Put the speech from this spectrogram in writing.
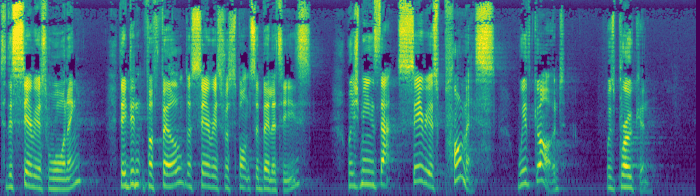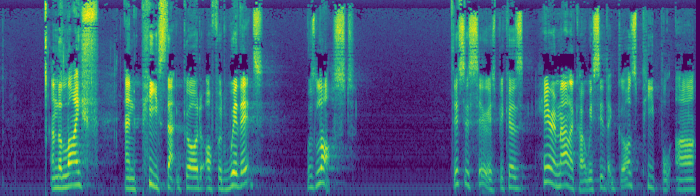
to the serious warning, they didn't fulfill the serious responsibilities, which means that serious promise with God was broken and the life and peace that God offered with it was lost. This is serious because here in Malachi we see that God's people are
